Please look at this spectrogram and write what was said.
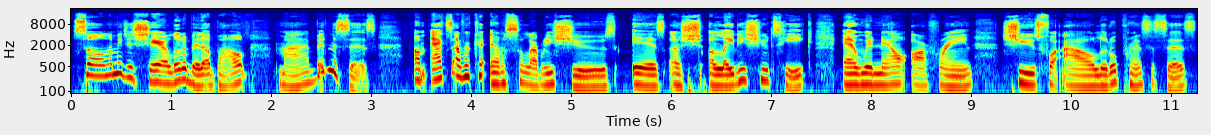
So let me just share a little bit about my businesses. Um, X Erica M Celebrity Shoes is a, sh- a lady boutique, and we're now offering shoes for our little princesses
